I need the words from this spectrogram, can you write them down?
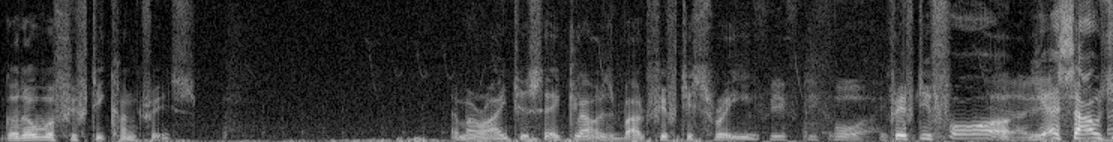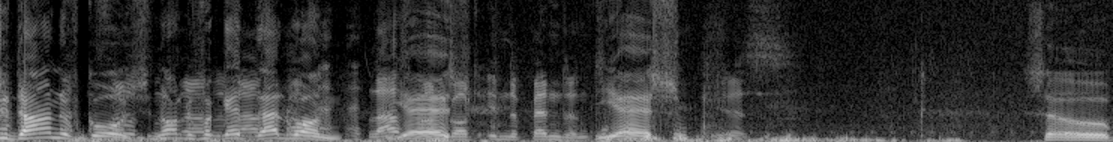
got over 50 countries. Am I right to say, Klaus, about 53? 54. 54! Yeah, yeah. Yes, South Sudan, of course. Not to forget that one. Last yes, one got independent. yes. Yes. So,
